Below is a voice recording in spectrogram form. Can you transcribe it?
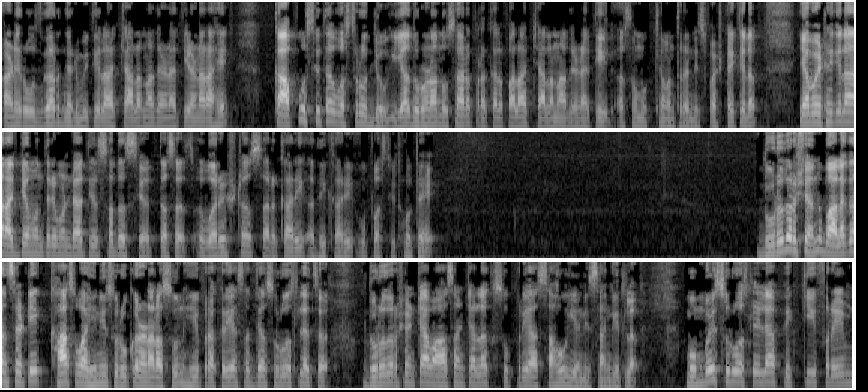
आणि रोजगार निर्मितीला चालना देण्यात येणार आहे. कापूस तिथं वस्त्रोद्योग या धोरणानुसार प्रकल्पाला चालना देण्यात येईल असं मुख्यमंत्र्यांनी स्पष्ट केलं. या बैठकीला राज्य मंत्रिमंडळातील सदस्य तसंच वरिष्ठ सरकारी अधिकारी उपस्थित होते. दूरदर्शन बालकांसाठी एक खास वाहिनी सुरू करणार असून ही प्रक्रिया सध्या सुरू असल्याचं दूरदर्शनच्या महासंचालक सुप्रिया साहू यांनी सांगितलं. मुंबईत सुरू असलेल्या फिक्की फ्रेम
